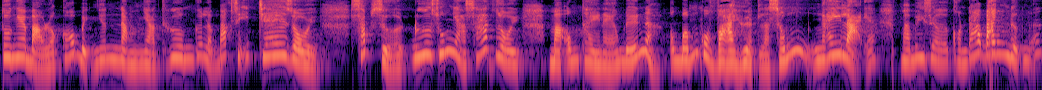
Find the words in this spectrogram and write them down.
Tôi nghe bảo là có bệnh nhân nằm nhà thương cứ là bác sĩ chê rồi, sắp sửa đưa xuống nhà xác rồi mà ông thầy này ông đến à, ông bấm có vài huyệt là sống ngay lại á, mà bây giờ còn đá banh được nữa.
